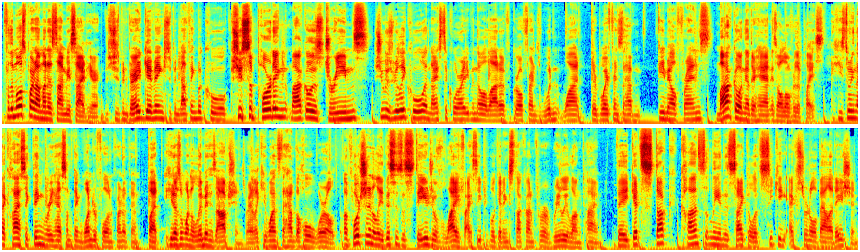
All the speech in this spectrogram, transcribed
For the most part, I'm on Asami's side here. She's been very giving. She's been nothing but cool. She's supporting Mako's dreams. She was really cool and nice to Korra, even though a lot of girlfriends wouldn't want their boyfriends to have female friends. Mako, on the other hand, is all over the place. He's doing that classic thing where he has something wonderful in front of him, but he doesn't want to limit his options, right? Like he wants to have the whole world. Unfortunately, this is a stage of life I see people getting stuck on for a really long time. They get stuck constantly in this cycle of seeking external validation.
